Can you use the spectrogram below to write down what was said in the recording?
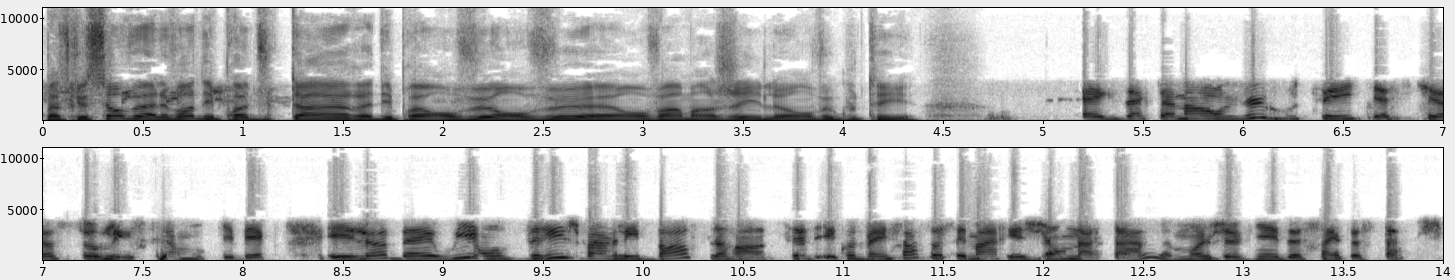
Parce que si on veut aller voir des producteurs, des on veut, on veut, euh, on va en manger. Là, on veut goûter. Exactement. On veut goûter qu'est-ce qu'il y a sur les fermes au Québec. Et là, ben oui, on se dirige vers les basses Laurentides. Écoute, Vincent, ça c'est ma région natale. Moi, je viens de Saint-Eustache.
